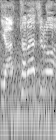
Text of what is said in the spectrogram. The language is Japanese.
やったなジロー。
